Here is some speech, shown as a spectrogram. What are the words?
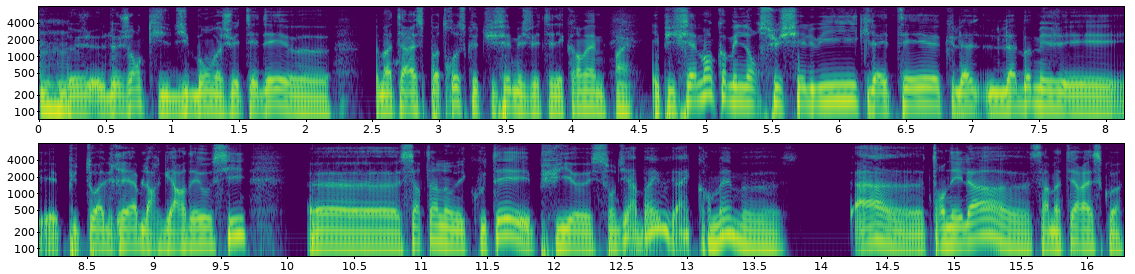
Mhm. de, de gens qui disent bon, bah, je vais t'aider. euh, ça m'intéresse pas trop ce que tu fais, mais je vais t'aider quand même. Et puis finalement, comme ils l'ont reçu chez lui, qu'il a été, que la- l'album est plutôt agréable à regarder aussi. Euh, certains l'ont écouté et puis euh, ils se sont dit ah bah quand même, euh, ah euh, t'en es là, euh, ça m'intéresse quoi.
